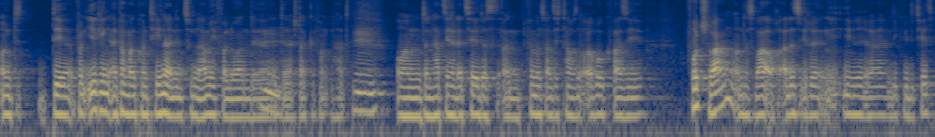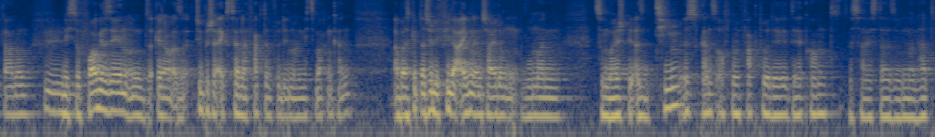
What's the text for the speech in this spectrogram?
Und der, von ihr ging einfach mal ein Container in den Tsunami verloren, der, mhm. der stattgefunden hat. Mhm. Und dann hat sie halt erzählt, dass dann 25.000 Euro quasi futsch waren und das war auch alles ihre, in ihrer Liquiditätsplanung mhm. nicht so vorgesehen und genau, also typischer externer Faktor, für den man nichts machen kann. Aber es gibt natürlich viele eigene Entscheidungen, wo man Zum Beispiel, also Team ist ganz oft ein Faktor, der, der kommt. Das heißt also, man hat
